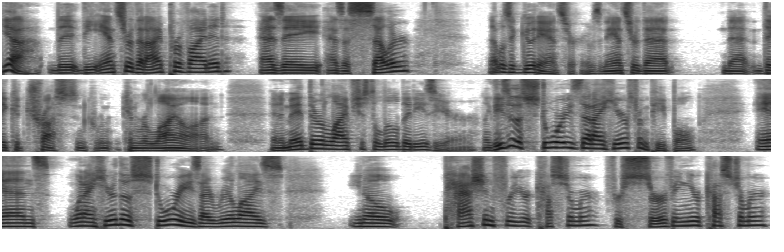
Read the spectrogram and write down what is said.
yeah, the the answer that I provided as a as a seller, that was a good answer. It was an answer that that they could trust and can rely on. And it made their life just a little bit easier. Like these are the stories that I hear from people. And when I hear those stories, I realize, you know, passion for your customer, for serving your customer,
